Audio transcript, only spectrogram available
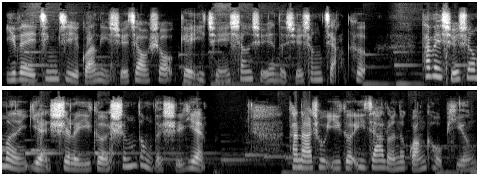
一位经济管理学教授给一群商学院的学生讲课，他为学生们演示了一个生动的实验。他拿出一个一加仑的广口瓶，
